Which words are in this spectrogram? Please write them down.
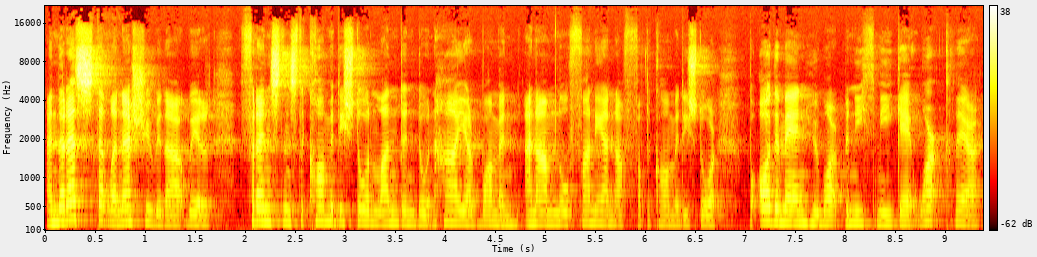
And there is still an issue with that, where, for instance, the comedy store in London don't hire women, and I'm no funny enough for the comedy store, but all the men who work beneath me get work there.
